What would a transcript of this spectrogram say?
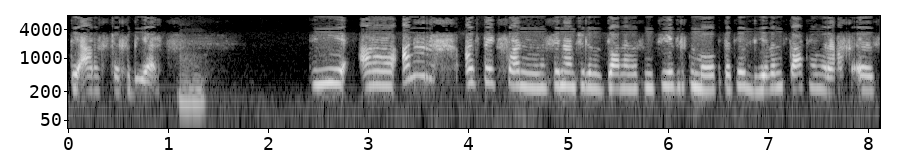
die ergste gebeur. Mm -hmm. Die uh, ander aspek van finansiële beplanning is om seker te maak dat jou lewensdekking reg is,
